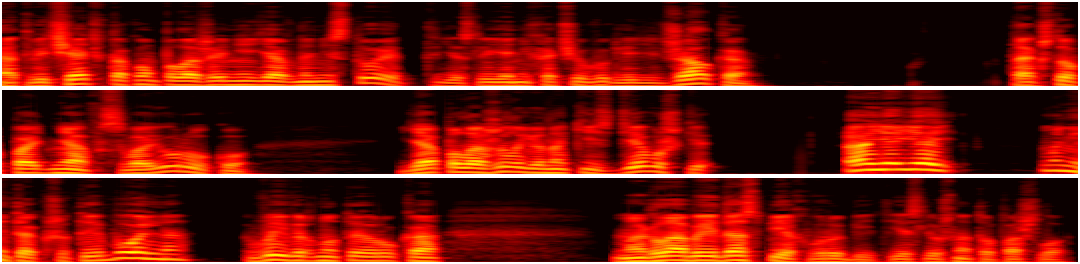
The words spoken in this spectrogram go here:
Отвечать в таком положении явно не стоит, если я не хочу выглядеть жалко. Так что, подняв свою руку, я положил ее на кисть девушки. «Ай-яй-яй! Ну, не так это и больно!» Вывернутая рука — Могла бы и доспех врубить, если уж на то пошло.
